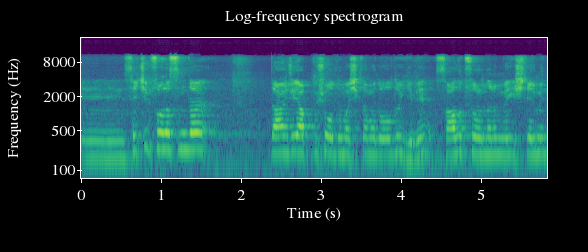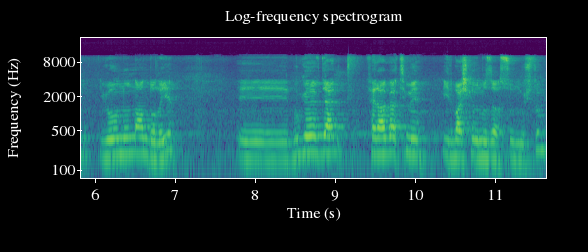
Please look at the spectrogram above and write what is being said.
Ee, seçim sonrasında daha önce yapmış olduğum açıklamada olduğu gibi sağlık sorunlarım ve işlerimin yoğunluğundan dolayı e, bu görevden feragatimi il başkanımıza sunmuştum.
